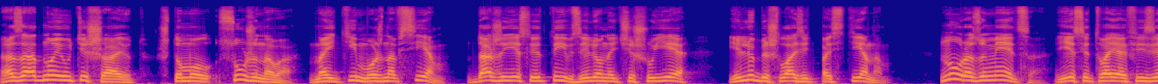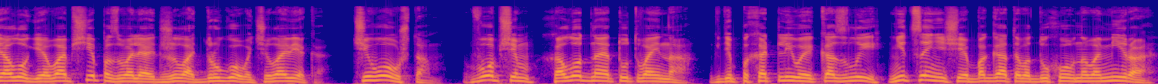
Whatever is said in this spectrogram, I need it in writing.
А заодно и утешают, что, мол, суженого найти можно всем, даже если ты в зеленой чешуе и любишь лазить по стенам. Ну, разумеется, если твоя физиология вообще позволяет желать другого человека. Чего уж там. В общем, холодная тут война, где похотливые козлы, не ценящие богатого духовного мира,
